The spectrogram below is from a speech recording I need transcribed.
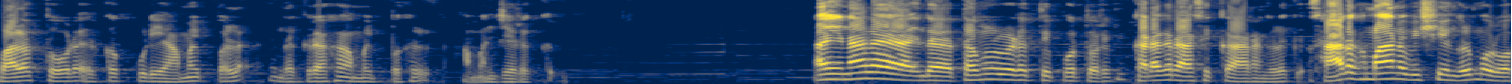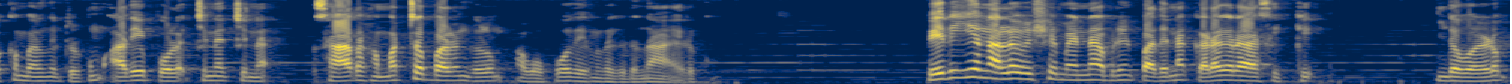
பலத்தோடு இருக்கக்கூடிய அமைப்பில் இந்த கிரக அமைப்புகள் அமைஞ்சிருக்கு. அதனால் இந்த தமிழ் பொறுத்த வரைக்கும் கடகராசிக்காரங்களுக்கு சாதகமான விஷயங்களும் ஒரு பக்கம் இருந்துகிட்டு இருக்கும். அதே போல் சின்ன சின்ன சாதகமற்ற பலன்களும் அவ்வப்போது இருந்துக்கிட்டு தான் இருக்கும். பெரிய நல்ல விஷயம் என்ன அப்படின்னு பார்த்தீங்கன்னா கடகராசிக்கு இந்த வருடம்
